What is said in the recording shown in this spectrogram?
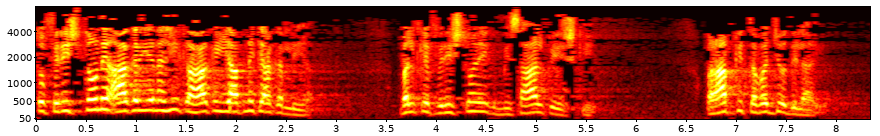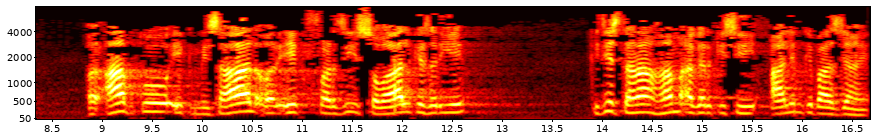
تو فرشتوں نے آ کر یہ نہیں کہا کہ یہ آپ نے کیا کر لیا، بلکہ فرشتوں نے ایک مثال پیش کی اور آپ کی توجہ دلائی۔ اور آپ کو ایک مثال اور ایک فرضی سوال کے ذریعے کہ جس طرح ہم اگر کسی عالم کے پاس جائیں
